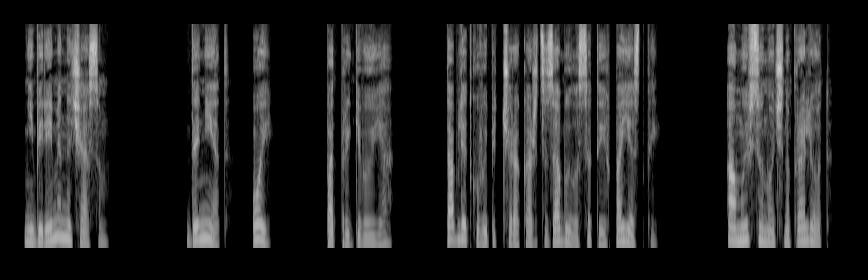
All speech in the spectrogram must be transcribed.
Не беременна часом? Да нет. Ой, подпрыгиваю я. Таблетку выпить вчера, кажется, забыла с этой их поездкой. А мы всю ночь напролёт.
